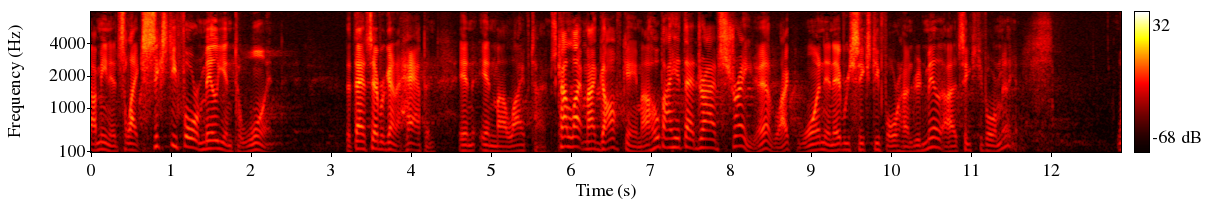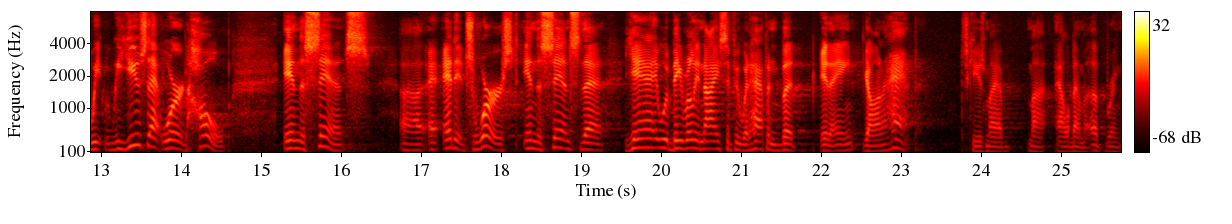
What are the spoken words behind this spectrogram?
I mean, it's like 64 million to one that that's ever going to happen in, in my lifetime. It's kind of like my golf game. I hope I hit that drive straight. Yeah, like one in every 6,400 million, uh, 64 million. We, we use that word hope in the sense uh, at its worst in the sense that, yeah, it would be really nice if it would happen, but it ain't gonna happen. Excuse my, my Alabama upbringing.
